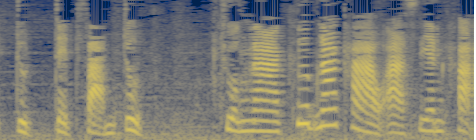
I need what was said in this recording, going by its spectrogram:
321.73 จุด ช่วงหน้าคืบหน้าข่าวอาเซียนค่ะ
